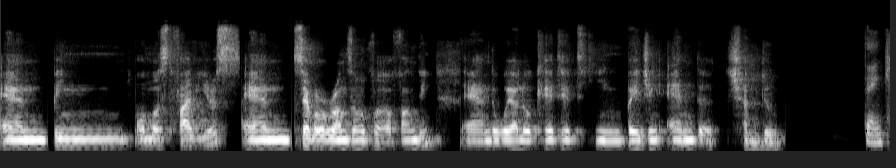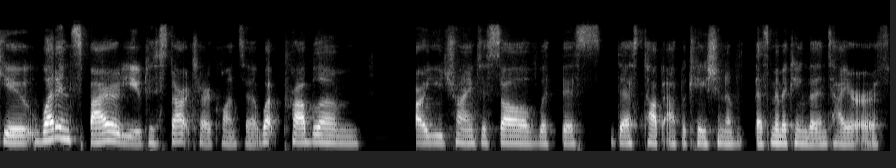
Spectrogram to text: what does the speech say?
And been almost five years and several rounds of uh, funding. And we are located in Beijing and Chengdu. Thank you. What inspired you to start TerraQuanta? What problem are you trying to solve with this desktop application of that's mimicking the entire Earth?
